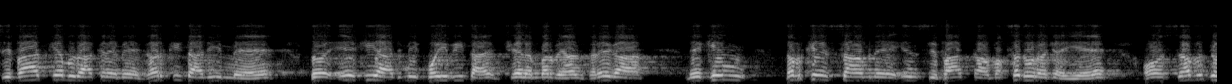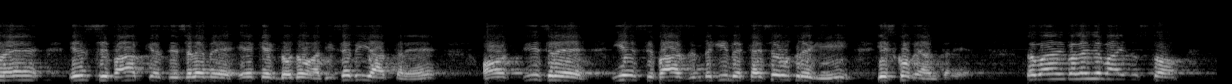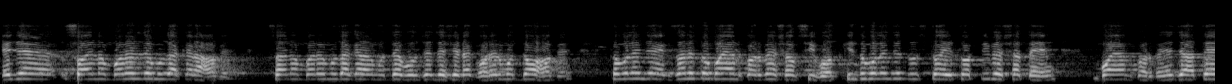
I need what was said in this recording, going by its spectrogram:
صفات کے مذاکرے میں گھر کی تعلیم میں تو ایک ہی آدمی کوئی بھی چھ نمبر بیان کرے گا لیکن سب کے سامنے ان صفات کا مقصد ہونا چاہیے اور سب جو ہے ان صفات کے سلسلے میں ایک ایک دو دو حدیثیں بھی یاد کریں اور تیسرے یہ صفات زندگی میں کیسے اترے گی اس کو بیان کریں تو بولیں گے بھائی جی دوستوں جو سوینم نمبر جو مذاکرہ ہوگئے ছয় নম্বরের মুজাকেরার মধ্যে বলছেন যে সেটা ঘরের মধ্যেও হবে তো বলেন যে একজনে তো বয়ান করবে সব সিবত কিন্তু বলেন যে দুষ্ট এই তরতিবের সাথে বয়ান করবে যাতে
